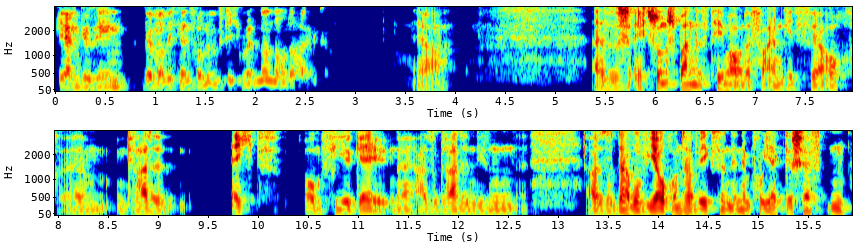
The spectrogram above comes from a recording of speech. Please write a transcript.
gern gesehen, wenn man sich denn vernünftig miteinander unterhalten kann. Ja. Also es ist echt schon ein spannendes Thema und vor allem geht es ja auch ähm, gerade echt um viel Geld. Ne? Also gerade in diesen also da, wo wir auch unterwegs sind in den Projektgeschäften,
